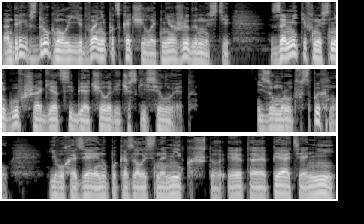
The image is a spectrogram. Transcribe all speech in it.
Андрей вздрогнул и едва не подскочил от неожиданности, заметив на снегу в шаге от себя человеческий силуэт. Изумруд вспыхнул. Его хозяину показалось на миг, что это опять они,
